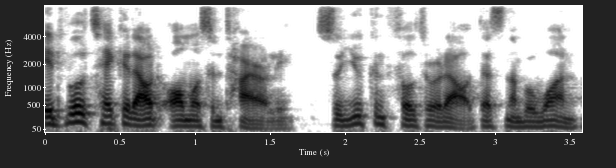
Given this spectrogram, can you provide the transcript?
it will take it out almost entirely. So you can filter it out. That's number one.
